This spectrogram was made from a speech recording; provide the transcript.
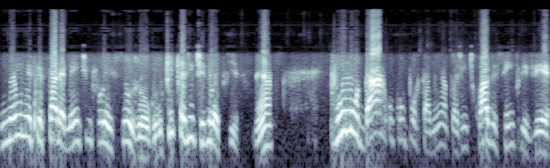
não necessariamente influencia o jogo. O que, que a gente vê aqui, né? Por mudar o comportamento, a gente quase sempre vê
